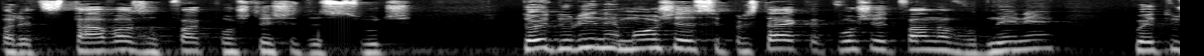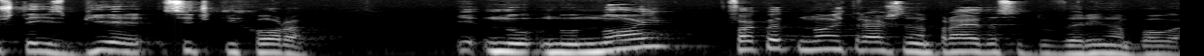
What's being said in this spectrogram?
представа за това какво щеше да се случи. Той дори не може да си представи какво ще е това наводнение, което ще избие всички хора. Но, но Ной това, което Ной трябваше да направи е да се довери на Бога.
